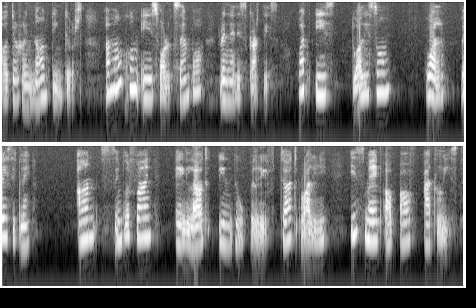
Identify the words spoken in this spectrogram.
other renowned thinkers, among whom is, for example, René Descartes. What is dualism? Well, basically, and simplifying a lot into belief that reality is made up of at least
